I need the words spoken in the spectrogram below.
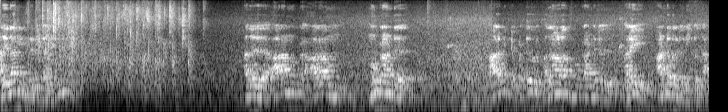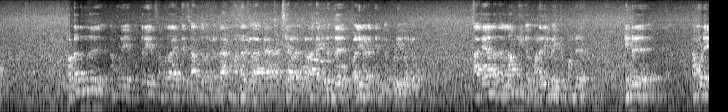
அதைதான் இன்று நீங்கள் அது ஆறாம் நூற்று ஆறாம் நூற்றாண்டு ஆரம்பிக்கப்பட்டு ஒரு பதினாலாம் நூற்றாண்டுகள் வரை ஆண்டவர்கள் நீங்கள் தான் தொடர்ந்து நம்முடைய முத்திரையர் சமுதாயத்தை சார்ந்தவர்கள் தான் மன்னர்களாக ஆட்சியாளர்களாக இருந்து வழி நடத்தியிருக்கக்கூடியவர்கள். ஆகையால் அதெல்லாம் நீங்கள் மனதில் வைத்துக்கொண்டு இன்று நம்முடைய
